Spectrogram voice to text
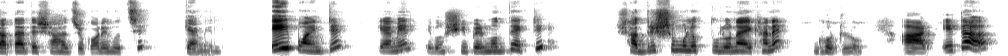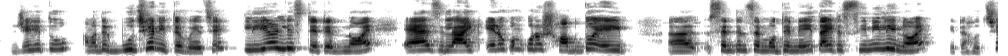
যাতায়াতের সাহায্য করে হচ্ছে ক্যামেল। এই পয়েন্টে ক্যামেল এবং শিপের মধ্যে একটি সাদৃশ্যমূলক তুলনা এখানে ঘটলো। আর এটা যেহেতু আমাদের বুঝে নিতে হয়েছে ক্লিয়ারলি স্টেটেড নয় অ্যাজ লাইক এরকম কোনো শব্দ এই সেন্টেন্সের মধ্যে নেই, তাই এটা সিমিলি নয়, এটা হচ্ছে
